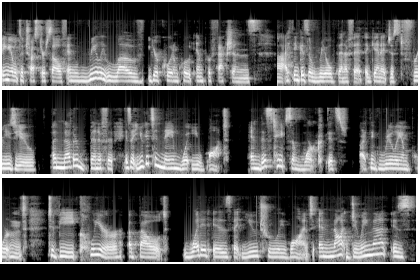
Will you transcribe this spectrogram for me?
being able to trust yourself and really love your quote unquote imperfections, uh, I think is a real benefit. Again, it just frees you. Another benefit is that you get to name what you want. And this takes some work. It's, I think, really important to be clear about what it is that you truly want. And not doing that is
